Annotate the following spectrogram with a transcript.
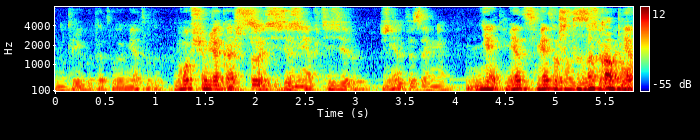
внутри вот этого метода. Ну, в общем, я, а кажется, что это си- за метод? симпатизирую. что Нет? это за метод? Нет, метод, с методом Что закапываешь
